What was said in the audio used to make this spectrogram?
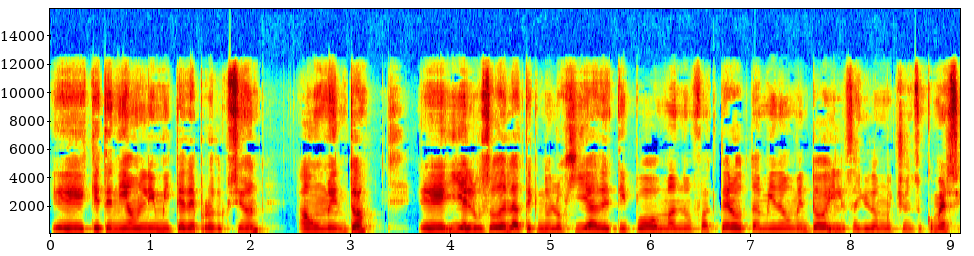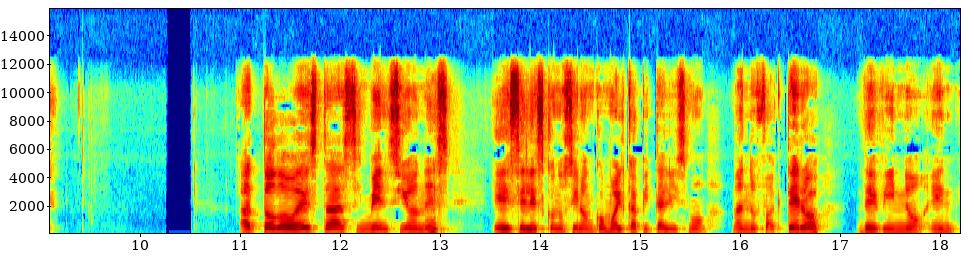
que tenía un límite de producción aumentó. y el uso de la tecnología de tipo manufacturero también aumentó y les ayudó mucho en su comercio. A todas estas invenciones eh, se les conocieron como el capitalismo manufactero de vino en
